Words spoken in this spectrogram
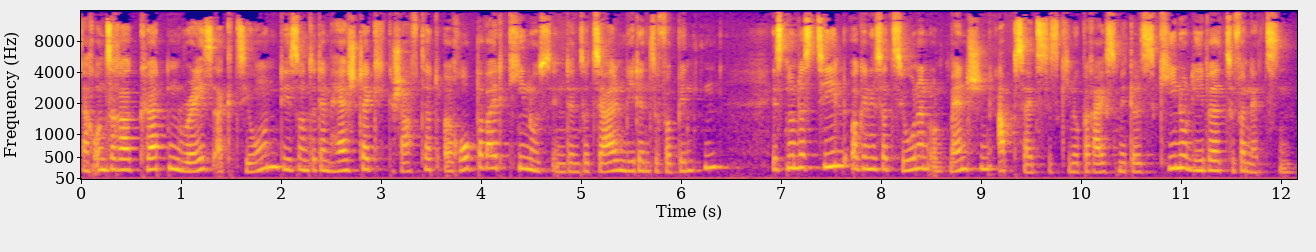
Nach unserer Curtain Race Aktion, die es unter dem Hashtag geschafft hat, europaweit Kinos in den sozialen Medien zu verbinden, ist nun das Ziel, Organisationen und Menschen abseits des Kinobereichs mittels Kinoliebe zu vernetzen,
